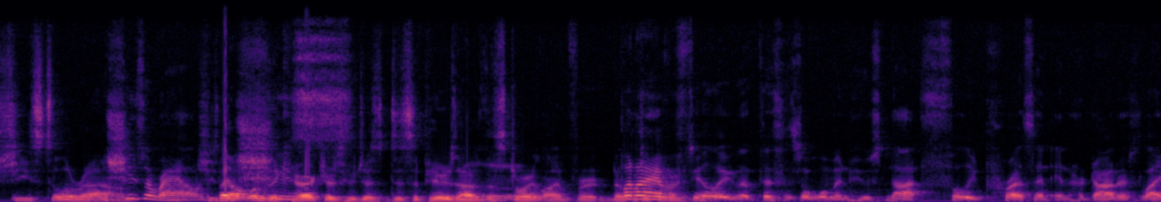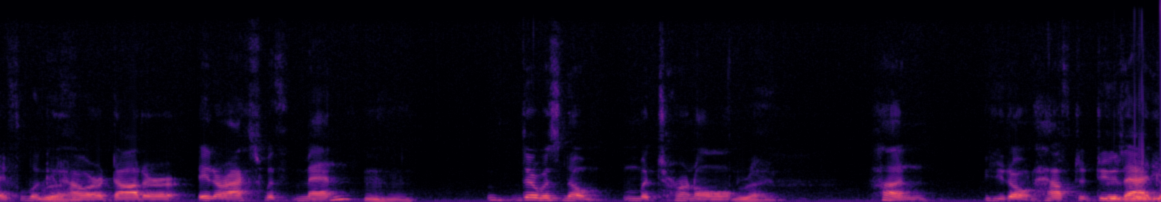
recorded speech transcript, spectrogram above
she's still around. She's around. She's not one of the she's- characters who just disappears out of the storyline for no But I have a reason. feeling that this is a woman who's not fully present in her daughter's life. Look Right. at how her daughter interacts with men. Mhm. There was no maternal Right. hun. You don't have to do There's no that. you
